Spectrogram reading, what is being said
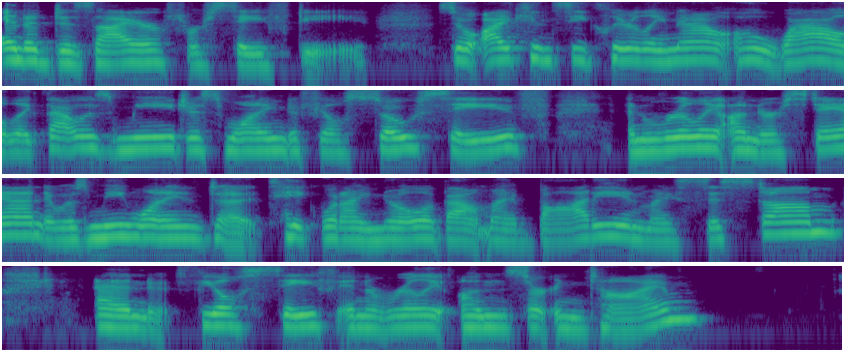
and a desire for safety. So i can see clearly now oh wow like that was me just wanting to feel so safe and really understand. It was me wanting to take what i know about my body and my system and feel safe in a really uncertain time.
